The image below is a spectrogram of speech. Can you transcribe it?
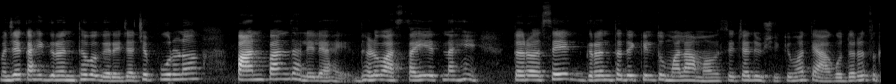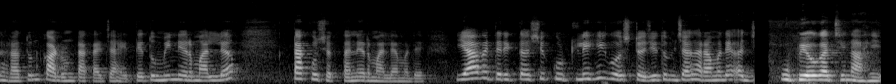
म्हणजे काही ग्रंथ वगैरे ज्याचे पूर्ण पान पान झालेले आहे धड वाचताही येत नाही तर असे ग्रंथ देखील तुम्हाला अमावस्येच्या दिवशी किंवा त्या अगोदरच घरातून काढून टाकायचे आहेत ते तुम्ही निर्माल्य टाकू शकता निर्माल्यामध्ये. या व्यतिरिक्त अशी कुठलीही गोष्ट जी तुमच्या घरामध्ये अजि उपयोगाची नाही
